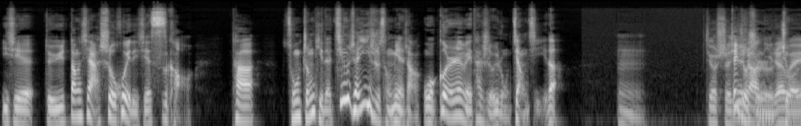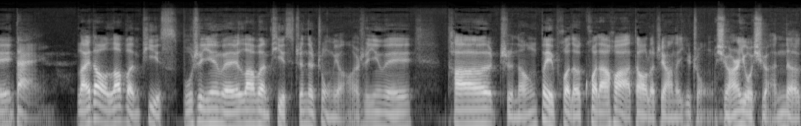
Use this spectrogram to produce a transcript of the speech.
一些对于当下社会的一些思考，它从整体的精神意识层面上，我个人认为它是有一种降级的。嗯，就实这就际上你是九十认为年代，来到 Love and Peace 不是因为 Love and Peace 真的重要，而是因为它只能被迫的扩大化到了这样的一种玄而又玄的，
